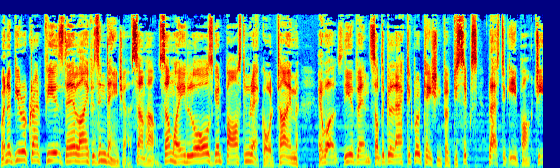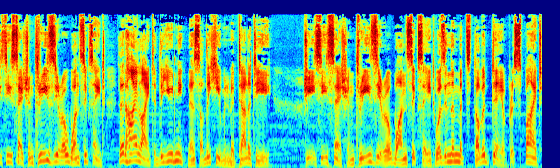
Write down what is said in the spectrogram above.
When a bureaucrat fears their life is in danger, somehow, someway, laws get passed in record time. It was the events of the Galactic Rotation 56 Plastic Epoch GC Session 30168 that highlighted the uniqueness of the human mentality. GC Session 30168 was in the midst of a day of respite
